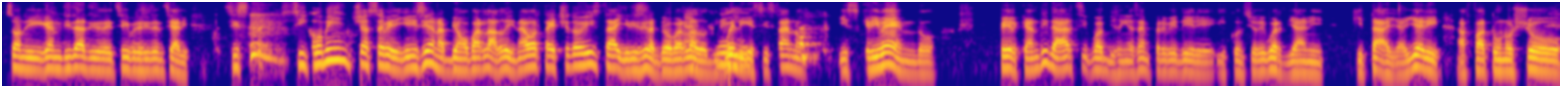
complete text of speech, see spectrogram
sono i candidati delle elezioni presidenziali. Si, st- si, comincia a sapere ieri sera ne abbiamo parlato quindi una volta che ci dovevi stare ieri sera abbiamo parlato eh, di quelli che si stanno iscrivendo per candidarsi poi bisogna sempre vedere il consiglio dei guardiani chi taglia. Ieri ha fatto uno show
